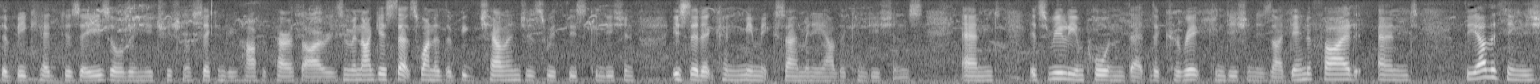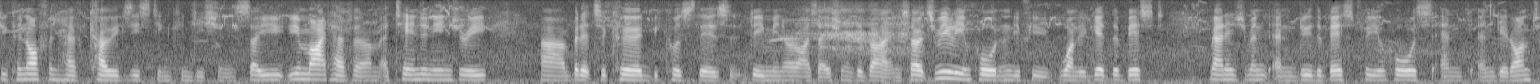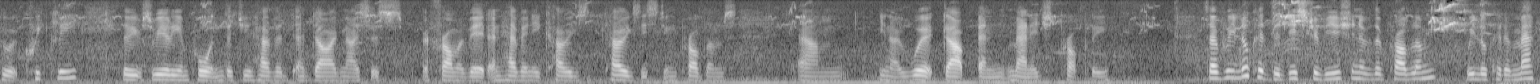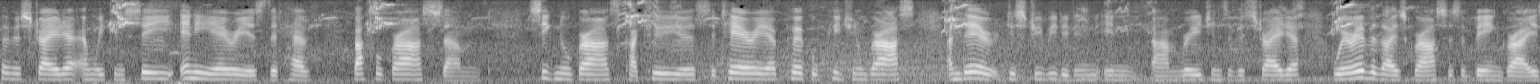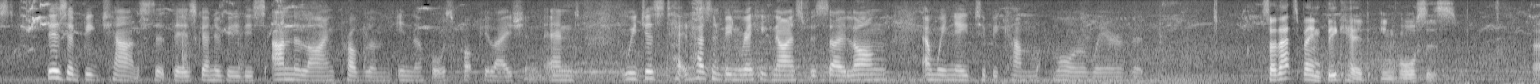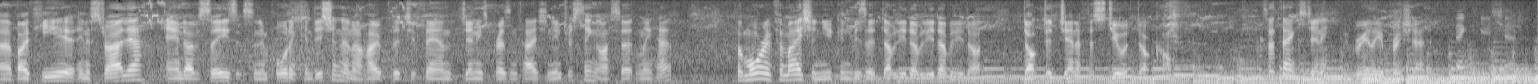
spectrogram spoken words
the big head disease or the nutritional secondary hyperparathyroidism. And I guess that's one of the big challenges with this condition is that it can mimic so many other conditions. And it's really important that the correct condition is identified and the other thing is you can often have coexisting conditions. So you, you might have um, a tendon injury, uh, but it's occurred because there's demineralisation of the bone. So it's really important if you want to get the best management and do the best for your horse and, and get onto it quickly, it's really important that you have a, a diagnosis from a vet and have any coex coexisting problems um, you know, worked up and managed properly. So if we look at the distribution of the problem, we look at a map of Australia and we can see any areas that have buffel grass, um, signal grass, kikuyu, setaria, purple pigeon grass, and they're distributed in, in um, regions of Australia. Wherever those grasses are being grazed, there's a big chance that there's going to be this underlying problem in the horse population, and we just it hasn't been recognised for so long, and we need to become more aware of it. So that's been big head in horses uh, both here in Australia and overseas. It's an important condition and I hope that you found Jenny's presentation interesting. I certainly have. For more information you can visit www.drjenniferstewart.com. So thanks Jenny, we really appreciate it. Thank you Shannon.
